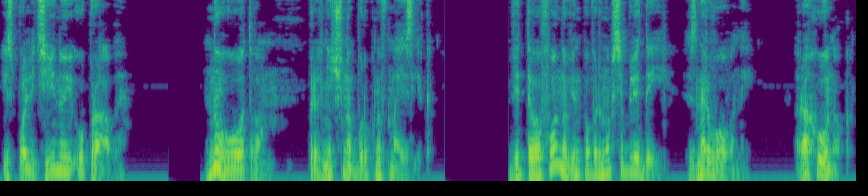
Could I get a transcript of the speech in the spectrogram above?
із поліційної управи. Ну, от вам, пригнічно буркнув Мейзлік. Від телефону він повернувся блідий, знервований. Рахунок.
